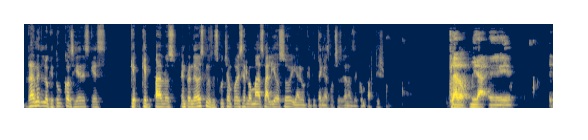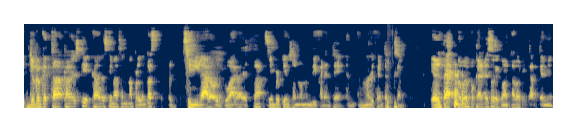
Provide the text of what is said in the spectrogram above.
realmente lo que tú consideres que es, que, que para los emprendedores que nos escuchan puede ser lo más valioso y algo que tú tengas muchas ganas de compartir. Claro, mira, eh, yo creo que cada, cada, vez que cada vez que me hacen una pregunta similar o igual a esta, siempre pienso en, un diferente, en, una diferente lección. Y ahorita me voy a enfocar en eso que comentaba ahorita Artemio.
